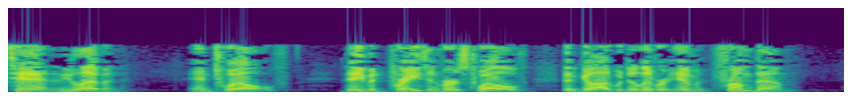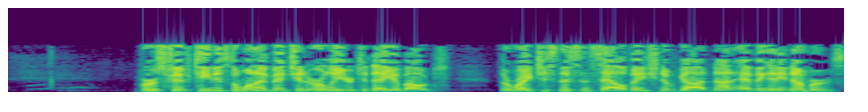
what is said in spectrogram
10 and 11 and 12. David prays in verse 12 that God would deliver him from them. Verse 15 is the one I mentioned earlier today about the righteousness and salvation of God not having any numbers.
